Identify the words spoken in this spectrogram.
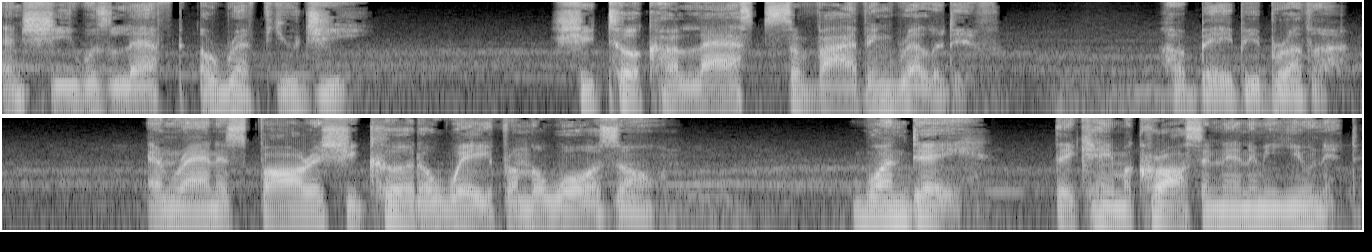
and she was left a refugee. She took her last surviving relative, her baby brother, and ran as far as she could away from the war zone. One day, they came across an enemy unit,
